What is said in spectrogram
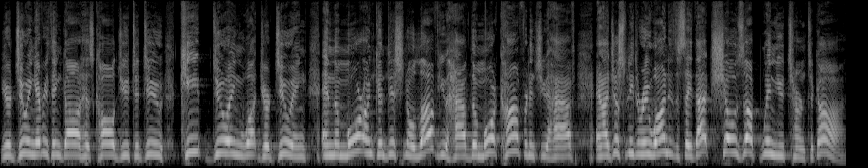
you're doing everything God has called you to do. Keep doing what you're doing. And the more unconditional love you have, the more confidence you have. And I just need to rewind it to say that shows up when you turn to God.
